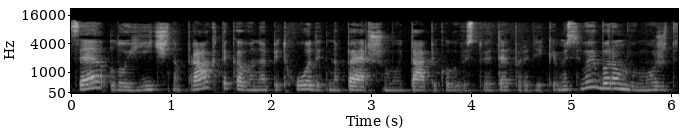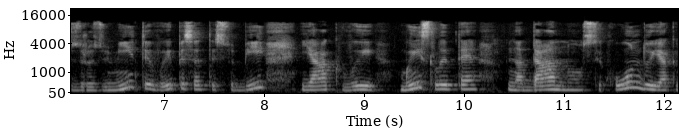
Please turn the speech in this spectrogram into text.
Це логічна практика, вона підходить на першому етапі, коли ви стоїте перед якимось вибором, ви можете зрозуміти, виписати собі, як ви мислите на дану секунду, як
